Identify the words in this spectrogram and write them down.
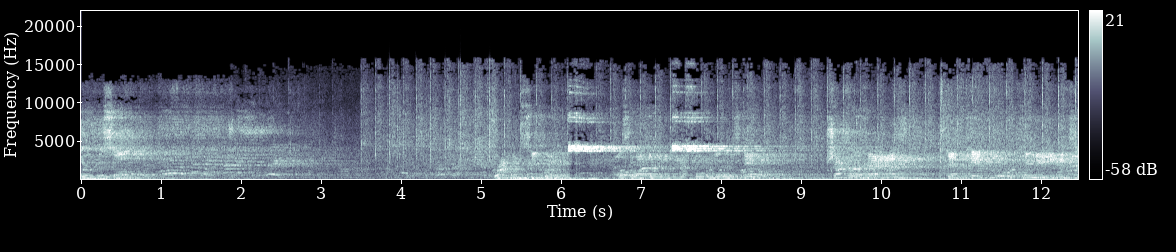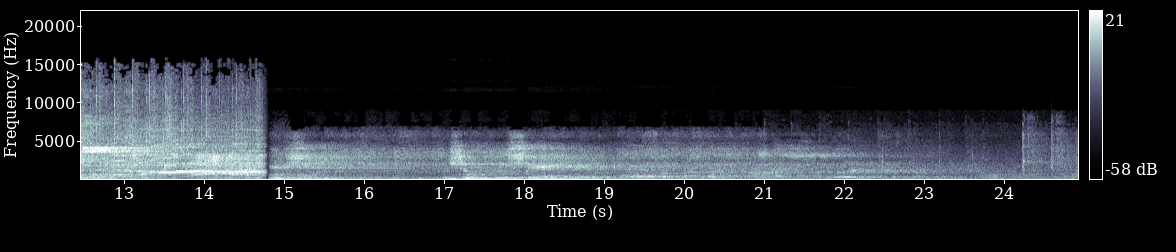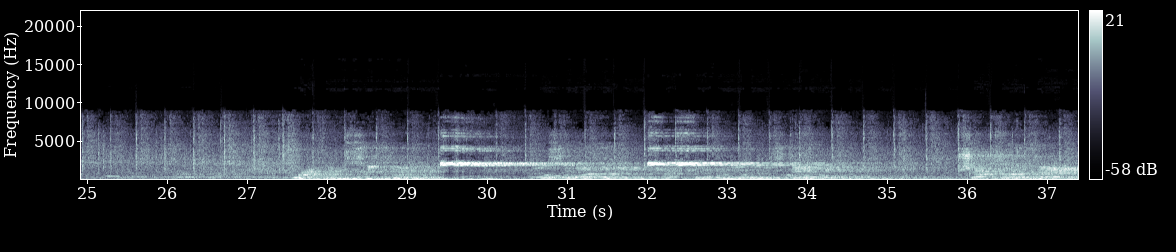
Circus Song. Round zero. Also out there in the back four, Little Steel. Shocker has Death King, for Cutie in support of her. Wow. Shut up,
